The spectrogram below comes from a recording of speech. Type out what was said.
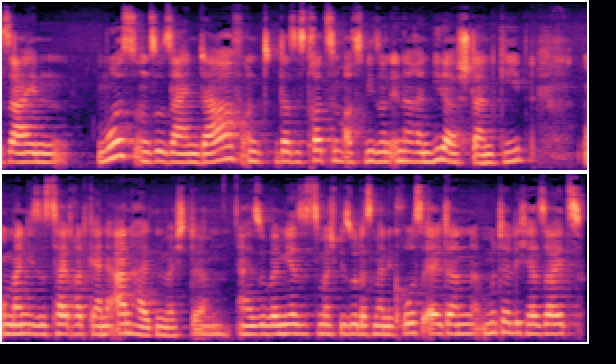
sein muss und so sein darf und dass es trotzdem auch wie so einen inneren Widerstand gibt und man dieses Zeitrad gerne anhalten möchte. Also bei mir ist es zum Beispiel so, dass meine Großeltern mütterlicherseits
